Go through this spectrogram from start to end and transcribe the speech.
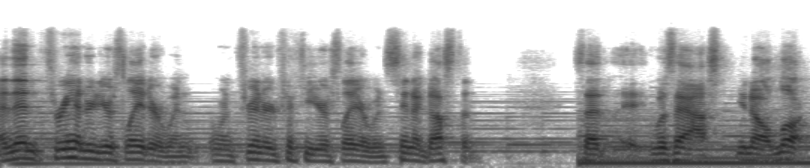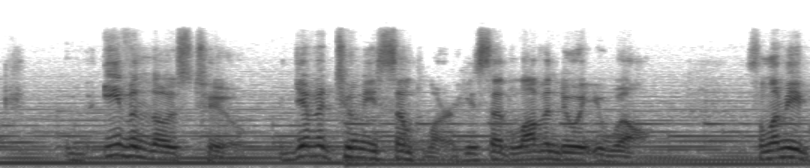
And then 300 years later, when, when 350 years later, when St. Augustine said, was asked, you know, look, even those two, give it to me simpler. He said, love and do what you will. So let me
